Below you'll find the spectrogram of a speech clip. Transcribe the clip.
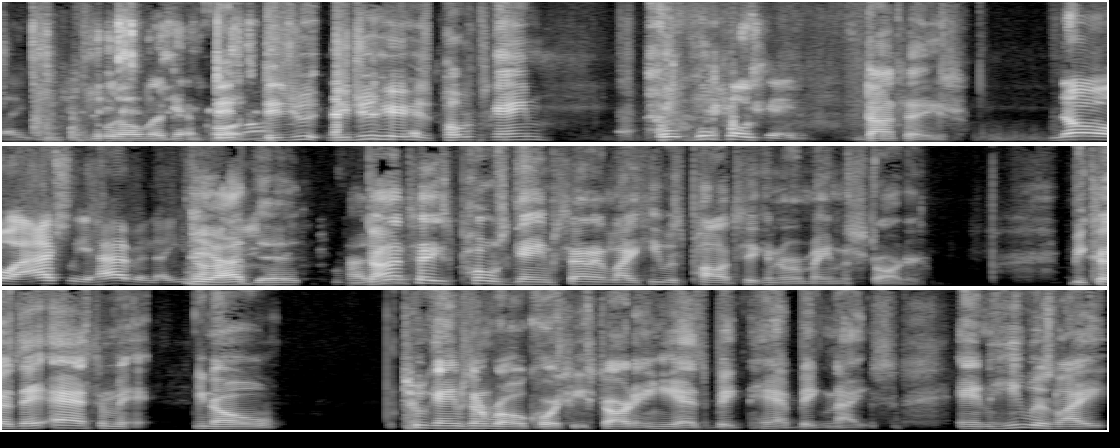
like do it over again. Did did you did you hear his post game, Who, who post game? Donte's? No, I actually haven't. You know, Yeah, I, I did. I did. Donte's post game sounded like he was politicking to remain the starter because they asked him, you know, two games in a row. Of course, he's starting. He has big had big nights, and he was like,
